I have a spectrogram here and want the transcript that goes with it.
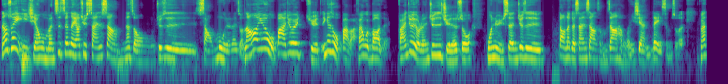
然后所以以前我们是真的要去山上那种就是扫墓的那种，然后因为我爸就会觉得，应该是我爸爸，反正我也不知道的，反正就有人就是觉得说我女生就是到那个山上什么这样很危险、很累什么什么的。那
